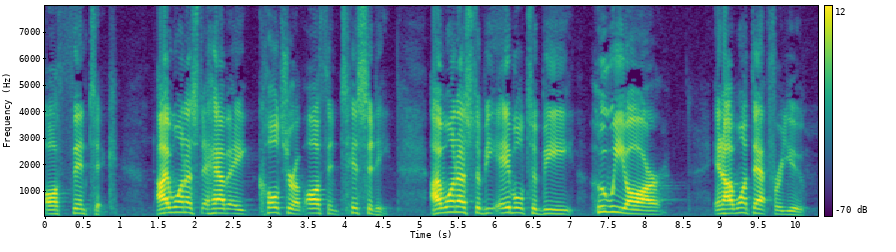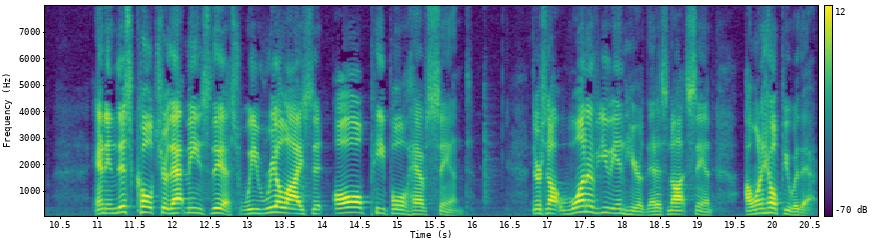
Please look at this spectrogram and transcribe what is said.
authentic. I want us to have a culture of authenticity. I want us to be able to be who we are, and I want that for you. And in this culture, that means this we realize that all people have sinned. There's not one of you in here that has not sinned. I want to help you with that.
